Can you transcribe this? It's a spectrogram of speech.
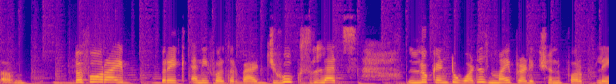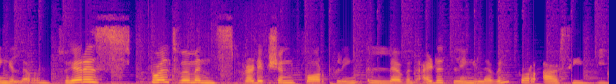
Um, before I break any further bad jokes, let's look into what is my prediction for playing 11. So here is 12th women's prediction for playing 11, ideal playing 11 for RCB.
